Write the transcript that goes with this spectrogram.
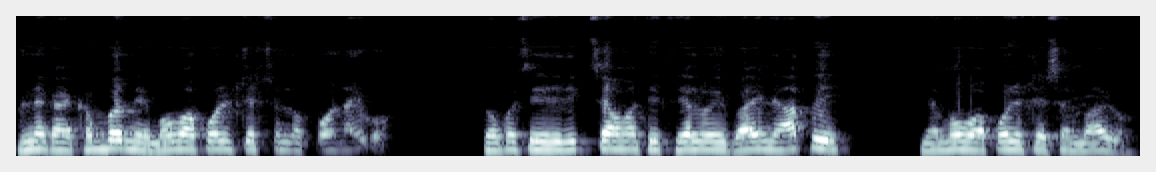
મને કાંઈ ખબર નહીં. મવા પોલીસ સ્ટેશનનો ફોન આવ્યો. તો પછી રિક્ષામાંથી થેલો એ ભાઈને આપી ને મહુવા પોલીસ સ્ટેશનમાં આવ્યો.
